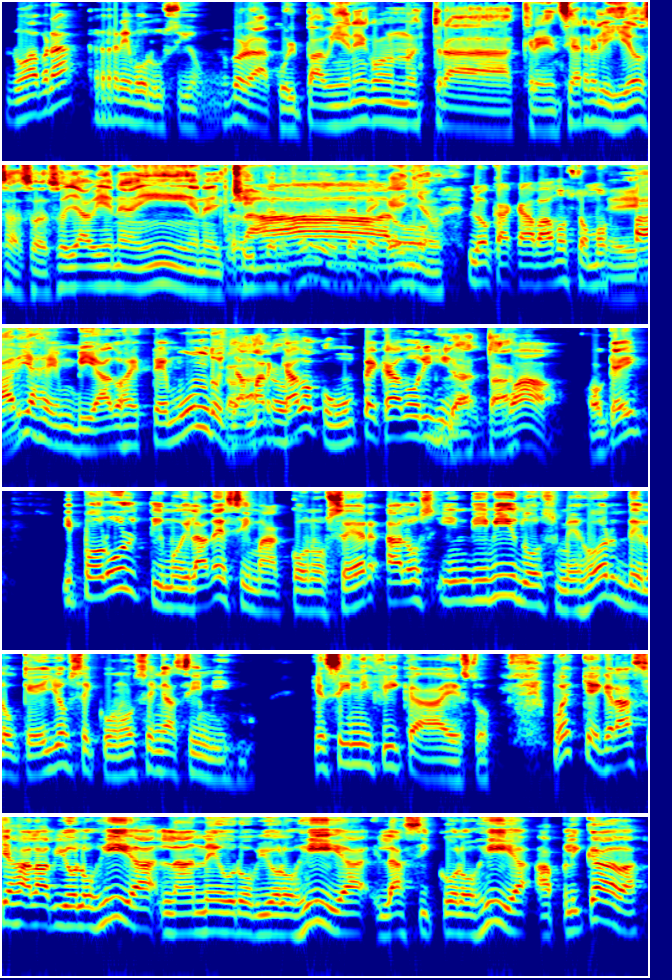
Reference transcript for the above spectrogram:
no habrá revolución. Pero la culpa viene con nuestras creencias religiosas, eso ya viene ahí en el chip de nosotros desde pequeño. Lo que acabamos somos parias enviados a este mundo, ya marcado con un pecado original. Ya está. Wow. ¿Ok? Y por último, y la décima, conocer a los individuos mejor de lo que ellos se conocen a sí mismos. ¿Qué significa eso? Pues que gracias a la biología, la neurobiología, la psicología aplicada,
